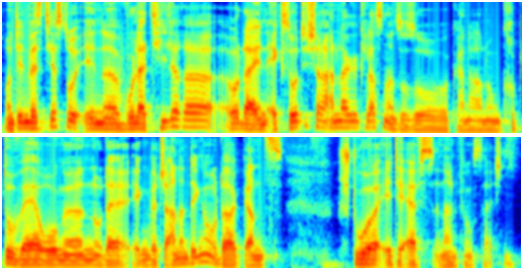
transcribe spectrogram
Und investierst du in äh, volatilere oder in exotischere Anlageklassen, also so, keine Ahnung, Kryptowährungen oder irgendwelche anderen Dinge oder ganz stur ETFs in Anführungszeichen?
